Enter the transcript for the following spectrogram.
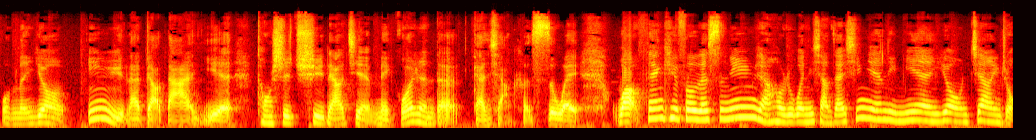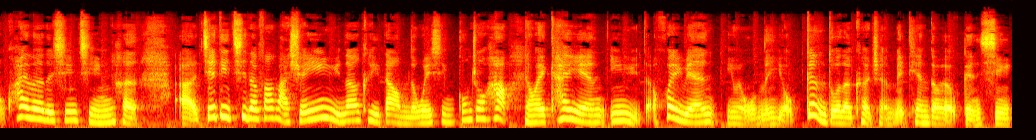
我们用 英语来表达，也同时去了解美国人的感想和思维。Well, thank you for listening。然后，如果你想在新年里面用这样一种快乐的心情，很呃接地气的方法学英语呢，可以到我们的微信公众号成为开言英语的会员，因为我们有更多的课程，每天都有更新。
